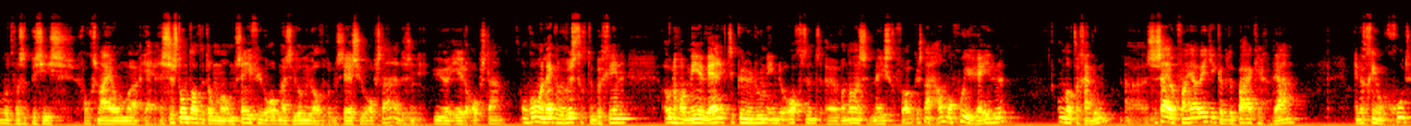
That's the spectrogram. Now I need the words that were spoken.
wat was het precies? Volgens mij om, ja, ze stond altijd om, om 7 uur op, maar ze wil nu altijd om 6 uur opstaan. Dus een uur eerder opstaan. Om gewoon lekker rustig te beginnen. Ook nog wat meer werk te kunnen doen in de ochtend, want dan is het meest gefocust. Nou, allemaal goede redenen om dat te gaan doen. Ze zei ook van, ja weet je, ik heb het een paar keer gedaan. En dat ging ook goed.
